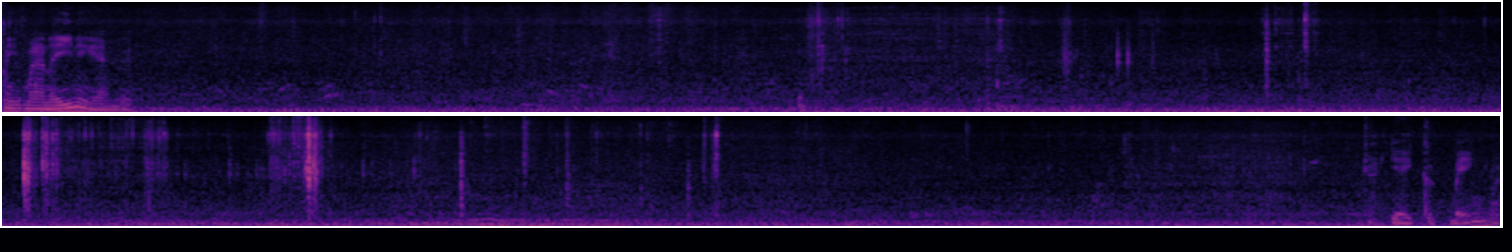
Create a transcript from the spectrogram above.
cắt miếng mani này em được cắt dây cực bén rồi.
